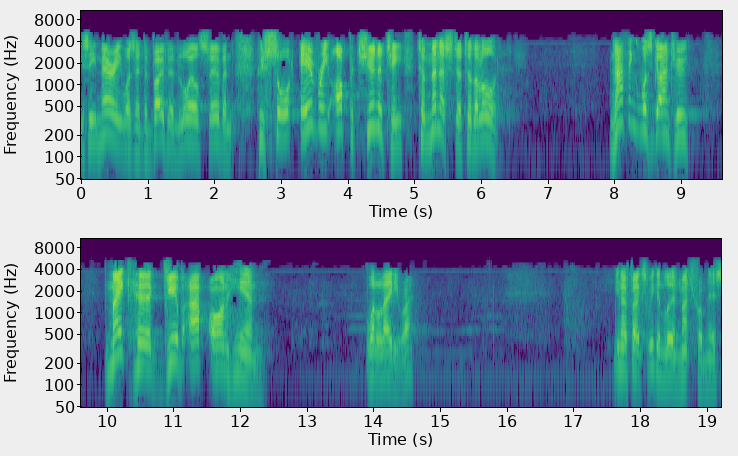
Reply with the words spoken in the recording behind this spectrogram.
You see, Mary was a devoted, loyal servant who sought every opportunity to minister to the Lord. Nothing was going to make her give up on him. What a lady, right? You know, folks, we can learn much from this.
